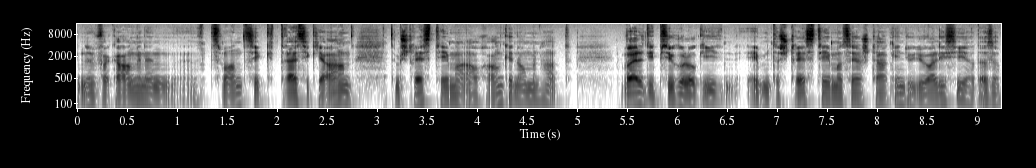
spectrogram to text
in den vergangenen 20, äh, 30 Jahren dem Stressthema auch angenommen hat, weil die Psychologie eben das Stressthema sehr stark individualisiert. Also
